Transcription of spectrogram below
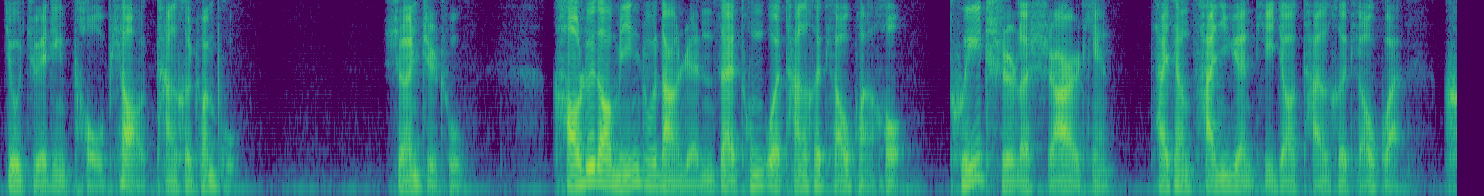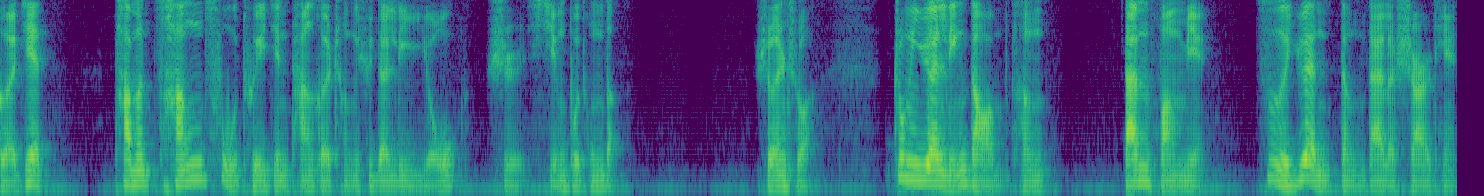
就决定投票弹劾川普。舍恩指出，考虑到民主党人在通过弹劾条款后，推迟了十二天才向参议院提交弹劾条款，可见他们仓促推进弹劾程序的理由是行不通的。舍恩说，众议院领导层单方面自愿等待了十二天，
